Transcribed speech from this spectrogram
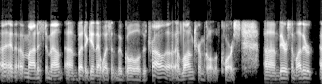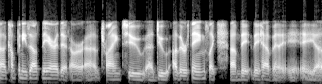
uh, and a modest amount. Um, but again, that wasn't the goal of the trial, a, a long-term goal, of course. Um, there are some other uh, companies out there that are uh, trying to uh, do other things, like um, they they have a, a,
